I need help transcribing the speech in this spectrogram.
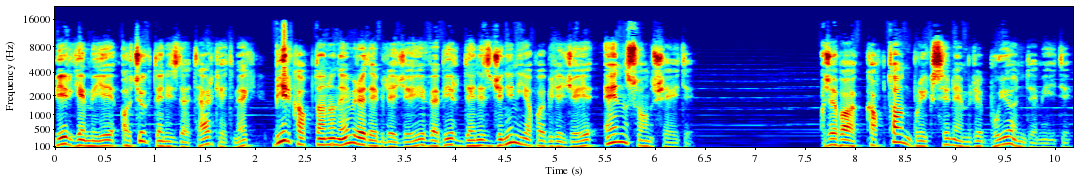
Bir gemiyi açık denizde terk etmek, bir kaptanın emredebileceği ve bir denizcinin yapabileceği en son şeydi. Acaba Kaptan Briggs'in emri bu yönde miydi?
